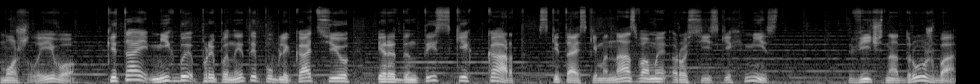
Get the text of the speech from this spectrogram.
Можливо, Китай міг би припинити публікацію іредентистських карт з китайськими назвами російських міст. Вічна дружба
